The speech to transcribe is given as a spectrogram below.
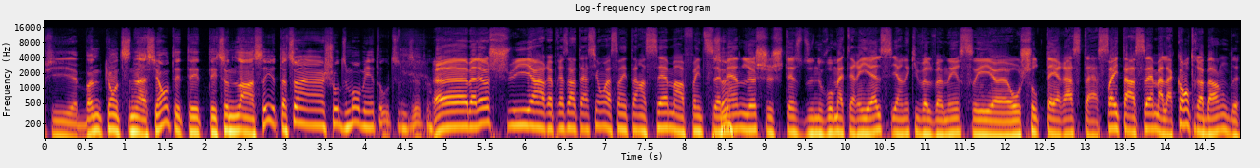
Puis euh, bonne continuation. T'es-tu une lancée? T'as-tu un show d'humour bientôt, tu me toi? Euh, ben là, je suis en représentation à Saint-Anselme en fin de semaine. Là, je, je teste du nouveau matériel. S'il y en a qui veulent venir, c'est euh, au show de terrasse à Saint-Anselme, à la contrebande.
